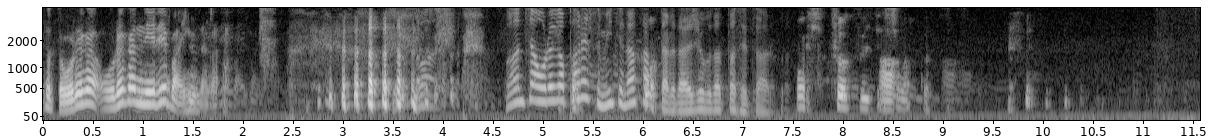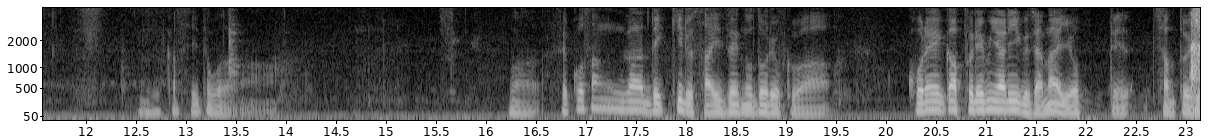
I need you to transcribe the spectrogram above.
だって俺が、俺が寝ればいいんだから。ワンワンチャン俺がパレス見てなかったら大丈夫だった説ある本質をついてしまった。う難しいとこだなまあ瀬古さんができる最善の努力はこれがプレミアリーグじゃないよってちゃんと言う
